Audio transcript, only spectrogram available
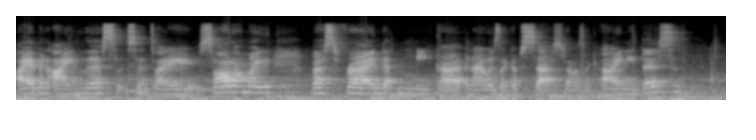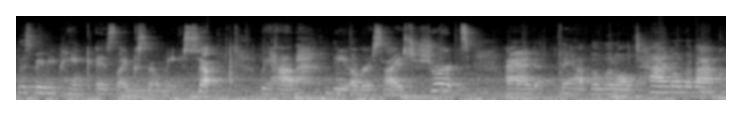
I have been eyeing this since I saw it on my best friend Mika and I was like obsessed. I was like, I need this. This baby pink is like so me. So we have the oversized shorts and they have the little tag on the back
